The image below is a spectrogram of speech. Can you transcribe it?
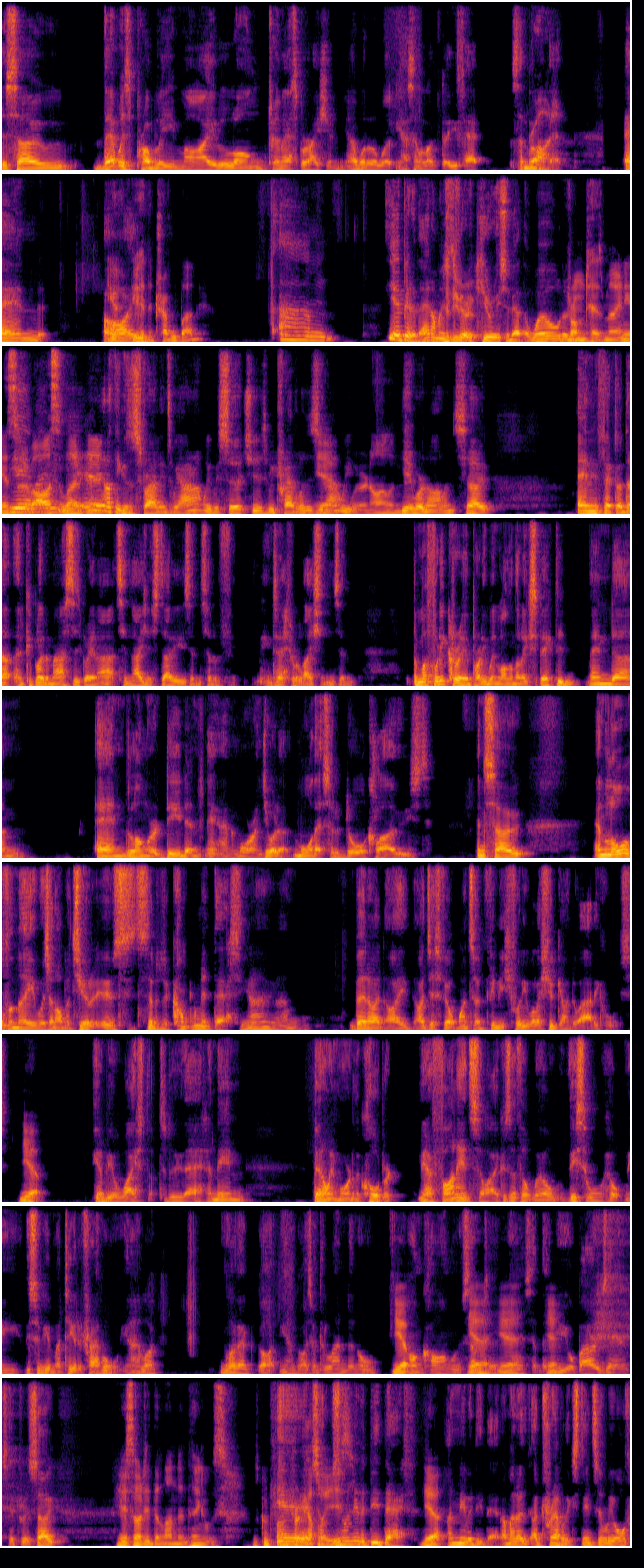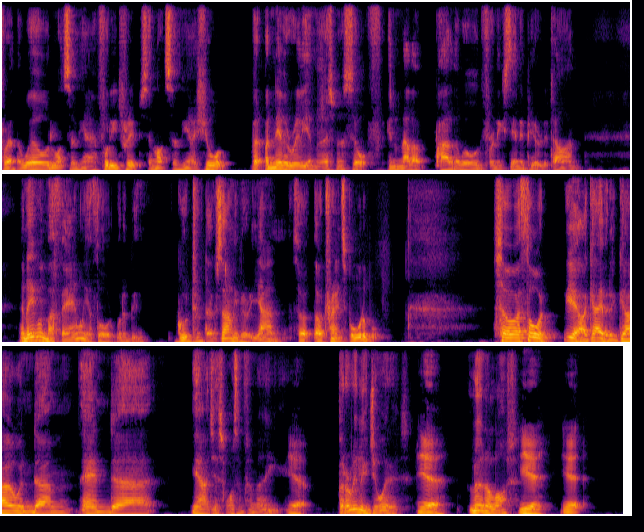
so that was probably my long term aspiration. I wanted to work, you know, somewhere like DFAT, something Right. like that, and You, I you had the travel bug um, yeah, a bit of that. I mean, I was 'Cause very curious about the world and from Tasmania, sort of isolated. yeah. Yeah, I think as Australians we are, aren't we? We're searchers, we're travellers, you Yeah, know. We, we're an island. yeah, we're an island. So, and in fact, I completed a master's degree in arts in Asian studies and sort of international relations. And but my footy career probably went longer than I expected, and um, and the longer it did, and, and the more I enjoyed it, the more that sort of door closed. And so, and law for me was an opportunity. It was sort of to complement that, you know. Um, but I, I, I just felt once I'd finished footy, well, I should go into articles Yeah, it'd be a waste not to do that. And then, then I went more into the corporate, you know, finance side because I thought, well, this will help me. This will give my ticket to travel. You know, like like that guy, you know, guys went to London or Yep. Hong Kong or some Yeah, to you yeah, know, set the yeah. New York bar exam, etc. So Yes, I did the London thing. It was was good fun for a yeah, couple so, of years. so I never did that. yeah, I never did that. I mean, I, I travelled extensively all throughout the world, lots of you know footy trips and lots of you know short, but I never really immersed myself in another part of the world for an extended period of time. And even with my family, I thought would have been good to have done. I was only very young, so they were transportable. So I thought, yeah, I gave it a go, and um, and uh, yeah, it just wasn't for me. yeah, But I really enjoyed it. yeah, Learned a lot. yeah, yeah,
